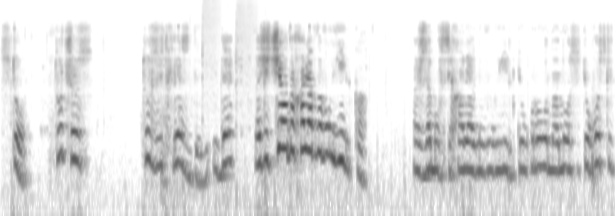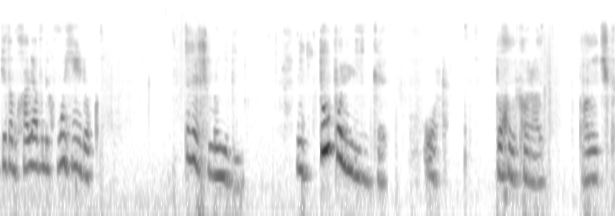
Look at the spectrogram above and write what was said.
стоп. Тут щось. Тут звідки дим іде. Значить, ще одна халявна вугілька. Аж забув ці халявні вугільки. Урон наносить ого, скільки там халявних вугільок. Це те, що мені лінь. Він тупо ліньке. О, дохлий корал. Паличка.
